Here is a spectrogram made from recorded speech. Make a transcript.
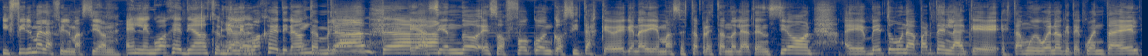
y filma la filmación. En lenguaje de Tiranos Temblados. El lenguaje de Tiranos Me Temblad, eh, haciendo esos foco en cositas que ve que nadie más está prestándole atención. Eh, ve toda una parte en la que está muy bueno que te cuenta él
